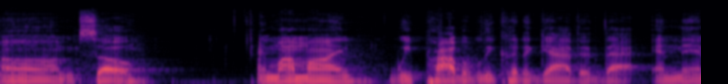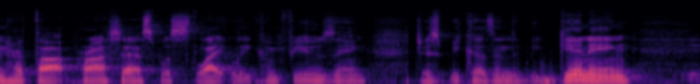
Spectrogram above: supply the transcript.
Um, so in my mind, we probably could have gathered that. And then her thought process was slightly confusing just because in the beginning, Yeah.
